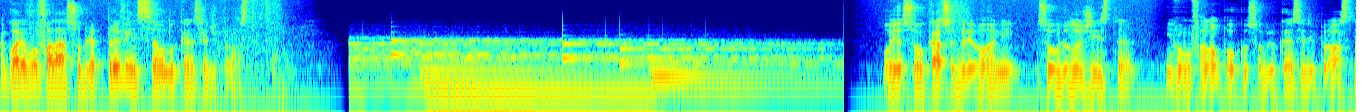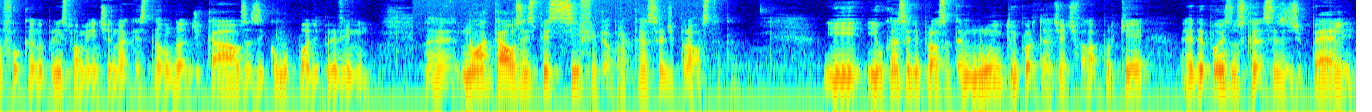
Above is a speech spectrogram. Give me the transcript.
Agora eu vou falar sobre a prevenção do câncer de próstata. Oi, eu sou o Cássio Andreoni, sou urologista e vamos falar um pouco sobre o câncer de próstata, focando principalmente na questão de causas e como pode prevenir. É, não há causa específica para câncer de próstata. E, e, o câncer de próstata é muito importante a gente falar porque, é, depois dos cânceres de pele,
